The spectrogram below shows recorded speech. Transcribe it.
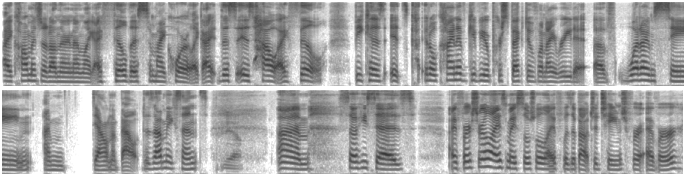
I commented on there and I'm like I feel this to my core like I this is how I feel because it's it'll kind of give you a perspective when I read it of what I'm saying I'm down about. Does that make sense? Yeah. Um, so he says, I first realized my social life was about to change forever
